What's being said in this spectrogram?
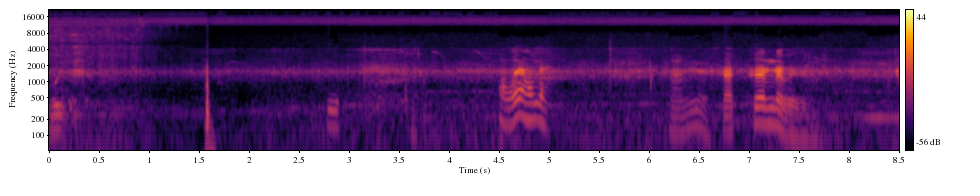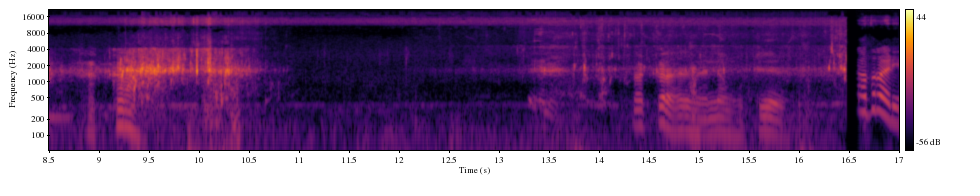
പോയി. അതാണല്ലേ? നല്ല ശക്കറിന്റെ പേര് എന്നെ മുട്ടിയത്. അത്ര അടി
